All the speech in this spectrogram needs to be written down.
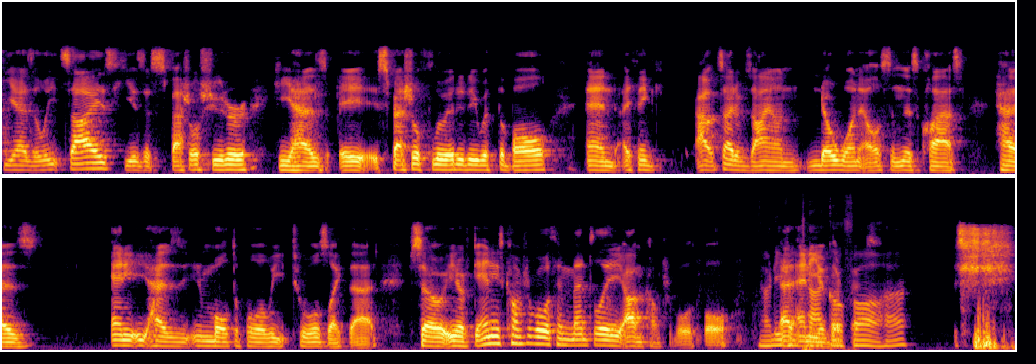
He has elite size. He is a special shooter. He has a special fluidity with the ball. And I think outside of Zion, no one else in this class has any has you know, multiple elite tools like that. So you know, if Danny's comfortable with him mentally, I'm comfortable with Bol. Not at even any of Tacko their Fall, huh?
